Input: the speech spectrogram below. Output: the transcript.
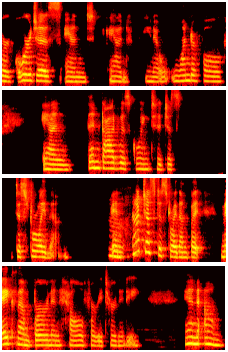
who are gorgeous and and you know wonderful. And then god was going to just destroy them and not just destroy them but make them burn in hell for eternity. And um,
